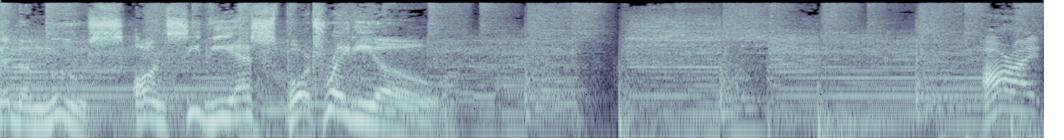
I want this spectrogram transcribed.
And the Moose on CBS Sports Radio. All right,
